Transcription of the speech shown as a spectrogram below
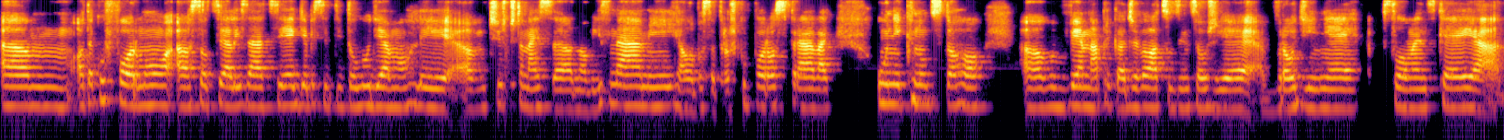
um, o takú formu uh, socializácie, kde by si títo ľudia mohli um, či už to nájsť uh, nových známych, alebo sa trošku porozprávať, uniknúť z toho. Uh, viem napríklad, že veľa cudzincov žije v rodine slovenskej a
